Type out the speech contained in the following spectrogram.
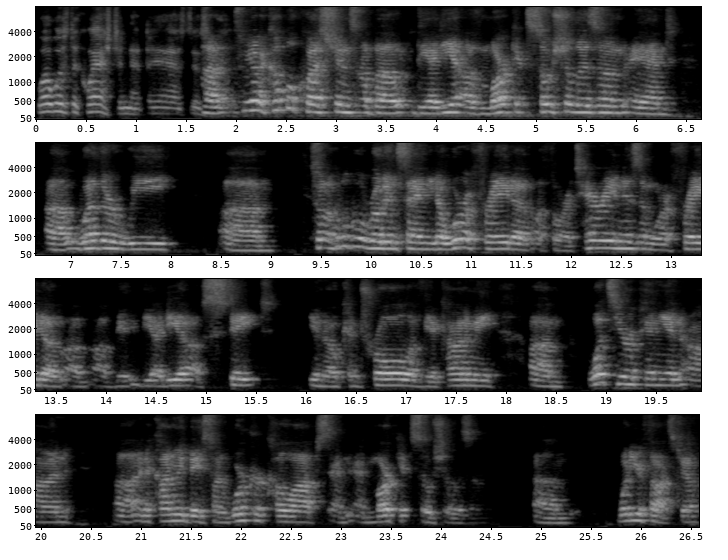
what was the question that they asked? Uh, so we got a couple questions about the idea of market socialism and uh, whether we. Um, so a couple people wrote in saying, you know, we're afraid of authoritarianism. We're afraid of, of, of the, the idea of state, you know, control of the economy. Um, what's your opinion on uh, an economy based on worker co-ops and, and market socialism? Um, what are your thoughts, Joe?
